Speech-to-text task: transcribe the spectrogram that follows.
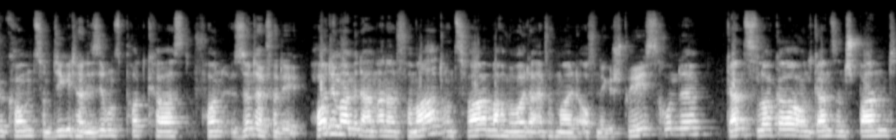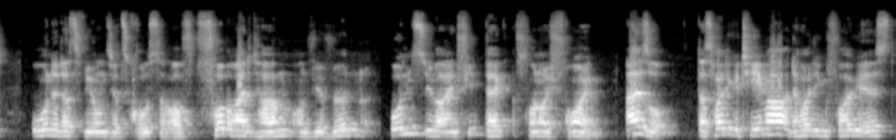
willkommen zum Digitalisierungspodcast von Sündheim4D. Heute mal mit einem anderen Format und zwar machen wir heute einfach mal eine offene Gesprächsrunde. Ganz locker und ganz entspannt, ohne dass wir uns jetzt groß darauf vorbereitet haben und wir würden uns über ein Feedback von euch freuen. Also, das heutige Thema der heutigen Folge ist,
